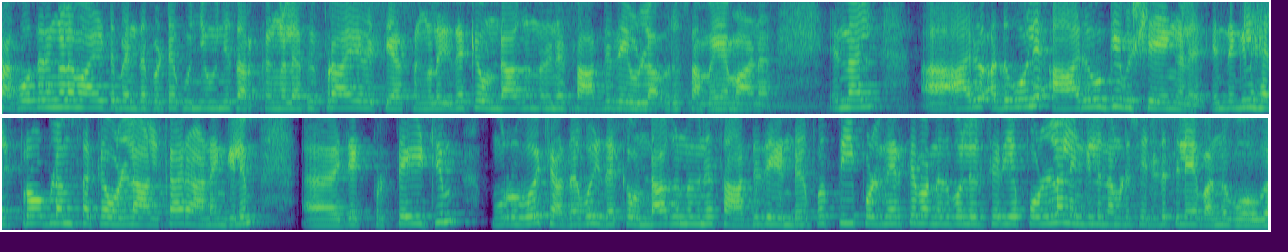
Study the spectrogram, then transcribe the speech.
സഹോദരങ്ങളുമായിട്ട് ബന്ധപ്പെട്ട കുഞ്ഞു കുഞ്ഞു തർക്കങ്ങൾ അഭിപ്രായ വ്യത്യാസങ്ങൾ ഇതൊക്കെ ഉണ്ടാകുന്നതിന് സാധ്യതയുള്ള ഒരു സമയമാണ്. എന്നാൽ ആരോ അതുപോലെ ആരോഗ്യ വിഷയങ്ങൾ എന്തെങ്കിലും ഹെൽത്ത് പ്രോബ്ലംസ് ഒക്കെ ഉള്ള ആൾക്കാരാണെങ്കിലും പ്രത്യേകിച്ചും മുറിവ് ചതവ് ഇതൊക്കെ ഉണ്ടാകുന്നതിന് സാധ്യതയുണ്ട്. ഇപ്പോൾ തീ പൊള്ള നേരത്തെ പറഞ്ഞതുപോലെ ഒരു ചെറിയ പൊള്ളലെങ്കിലും നമ്മുടെ ശരീരത്തിലേ വന്നു പോവുക.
